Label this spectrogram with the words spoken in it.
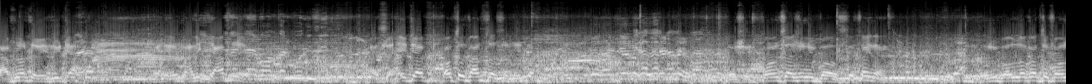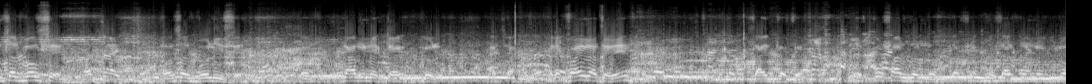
আপনার তো এই দুইটা মানে মালিক কি আচ্ছা এটা কত দাম চাচ্ছেন এটা? বলছে, তাই না? উনি বলল কত, পঞ্চাশ বলছে? পঞ্চাশ বলিছে। দারুণ একটা গরু। আচ্ছা এটা কয় রাতে রে রাতে পোষার জন্য, দর্শক পোষার জন্য এগুলো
